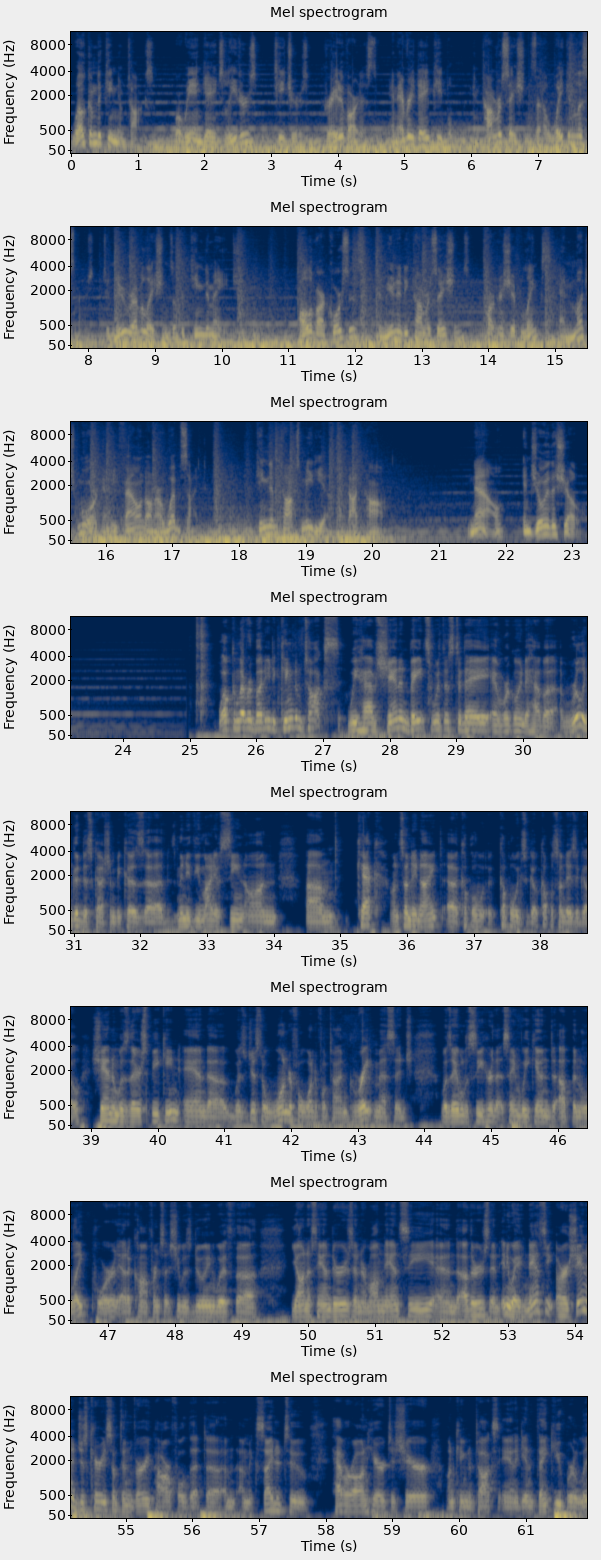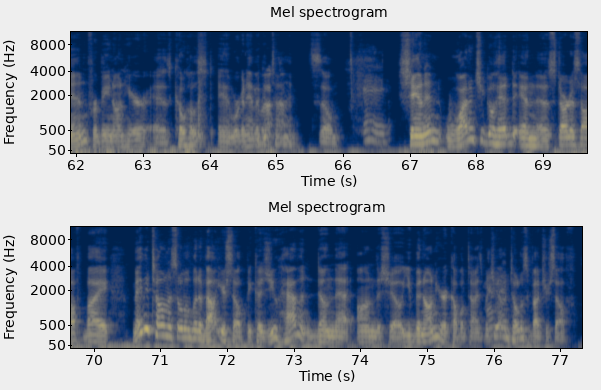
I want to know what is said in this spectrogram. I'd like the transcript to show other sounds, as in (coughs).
Welcome to Kingdom Talks, where we engage leaders, teachers, creative artists, and everyday people in conversations that awaken listeners to new revelations of the kingdom age. All of our courses, community conversations, partnership links, and much more can be found on our website, kingdomtalksmedia.com. Now, enjoy the show. Welcome, everybody, to Kingdom Talks. We have Shannon Bates with us today, and we're going to have a, a really good discussion because, uh, as many of you might have seen on um, Keck on Sunday night uh, a couple couple weeks ago, a couple Sundays ago, Shannon was there speaking, and uh, was just a wonderful, wonderful time. Great message. Was able to see her that same weekend up in Lakeport at a conference that she was doing with. Uh, Yana Sanders and her mom Nancy and others. And anyway, Nancy or Shannon just carries something very powerful that uh, I'm, I'm excited to have her on here to share on Kingdom Talks. And again, thank you, Berlin, for being on here as co host. And we're going to have You're a good welcome. time. So, hey. Shannon, why don't you go ahead and uh, start us off by maybe telling us a little bit about yourself because you haven't done that on the show. You've been on here a couple times, but you haven't told us about yourself.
